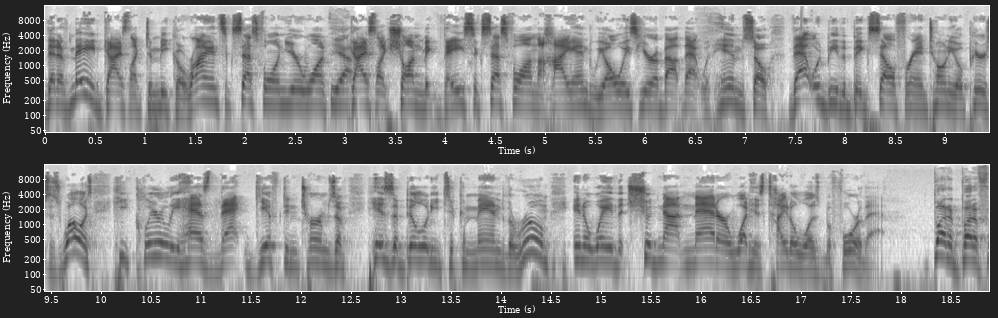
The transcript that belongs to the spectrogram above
that have made guys like DeMeco Ryan successful in year one, Yeah. guys like Sean McVay successful on the high end. We always hear about that with him. So that would be the big sell for Antonio Pierce as well as he clearly has that gift in terms of his ability to command the room in a way that should not matter what his title was before that. But but if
